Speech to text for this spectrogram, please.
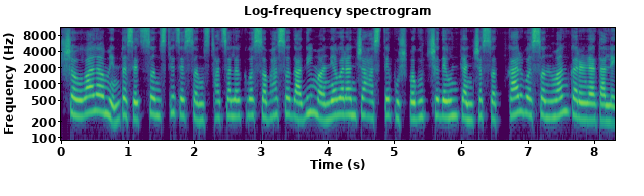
शौवाल अमीन तसेच संस्थेचे संस्थाचालक व सभासद आदी मान्यवरांच्या हस्ते पुष्पगुच्छ देऊन त्यांच्या सत्कार व सन्मान करण्यात आले.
